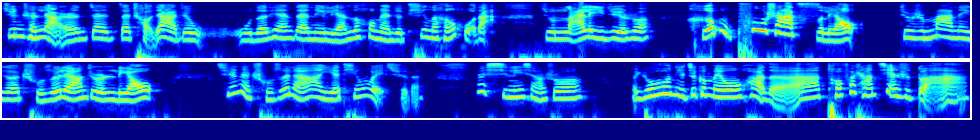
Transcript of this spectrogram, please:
君臣俩人在在吵架，这。武则天在那个帘子后面就听得很火大，就来了一句说：“何不扑杀此辽？”就是骂那个褚遂良就是辽。其实那褚遂良啊也挺委屈的，那心里想说：“哎呦，你这个没文化的啊，头发长见识短啊！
